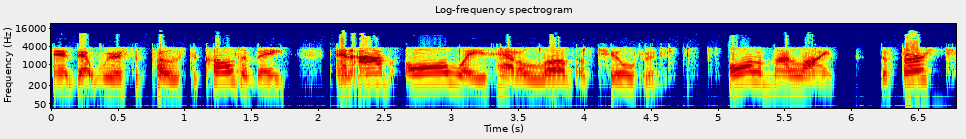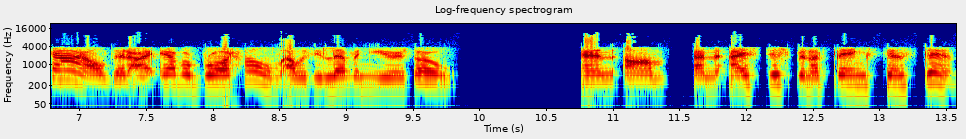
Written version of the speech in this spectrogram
that we're supposed to cultivate. And I've always had a love of children, all of my life. The first child that I ever brought home, I was 11 years old, and um, and it's just been a thing since then.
